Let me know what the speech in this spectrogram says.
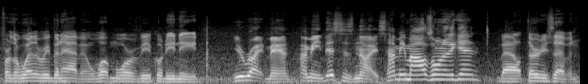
for the weather we've been having, what more vehicle do you need? You're right, man. I mean, this is nice. How many miles on it again? About 37.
